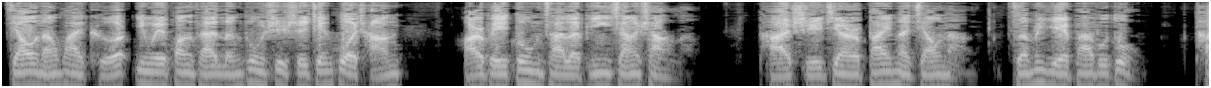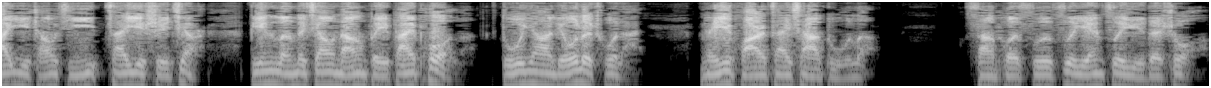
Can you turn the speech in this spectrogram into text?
胶囊外壳因为放在冷冻室时间过长，而被冻在了冰箱上了。他使劲儿掰那胶囊，怎么也掰不动。他一着急，再一使劲儿，冰冷的胶囊被掰破了，毒药流了出来，没法再下毒了。桑托斯自言自语地说。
